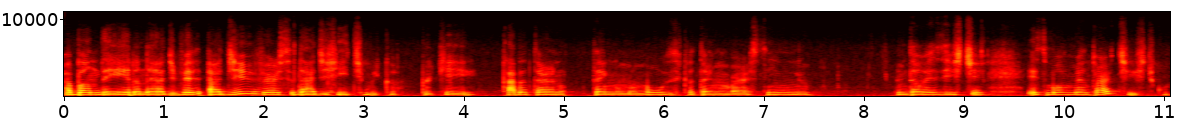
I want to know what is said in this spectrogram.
a bandeira, né, a, diver, a diversidade rítmica, porque cada terno tem uma música, tem um versinho. Então existe esse movimento artístico.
